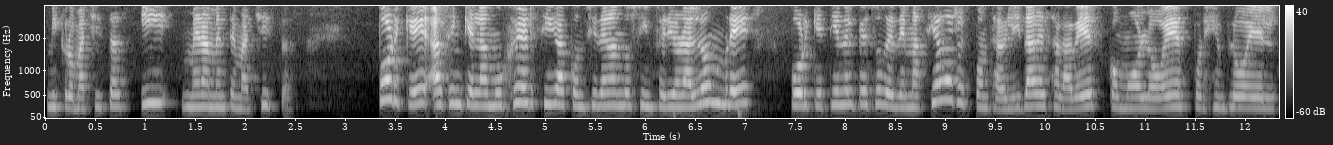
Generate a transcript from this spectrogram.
micromachistas y meramente machistas? Porque hacen que la mujer siga considerándose inferior al hombre, porque tiene el peso de demasiadas responsabilidades a la vez, como lo es, por ejemplo, el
